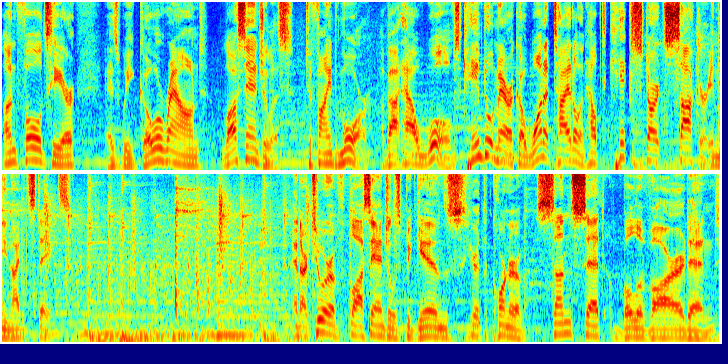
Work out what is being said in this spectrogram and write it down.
unfolds here as we go around Los Angeles to find more about how Wolves came to America, won a title, and helped kickstart soccer in the United States. And our tour of Los Angeles begins here at the corner of Sunset Boulevard and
